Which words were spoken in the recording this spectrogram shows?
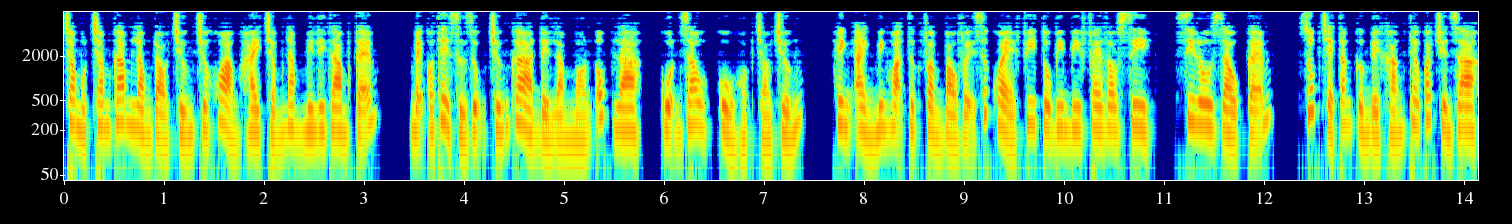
Trong 100g lòng đỏ trứng chứa khoảng 2.5mg kẽm. Mẹ có thể sử dụng trứng gà để làm món ốp la, cuộn rau, củ hoặc cháo trứng. Hình ảnh minh họa thực phẩm bảo vệ sức khỏe Phytobimbi Feroci, siro giàu kẽm, giúp trẻ tăng cường đề kháng theo các chuyên gia.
